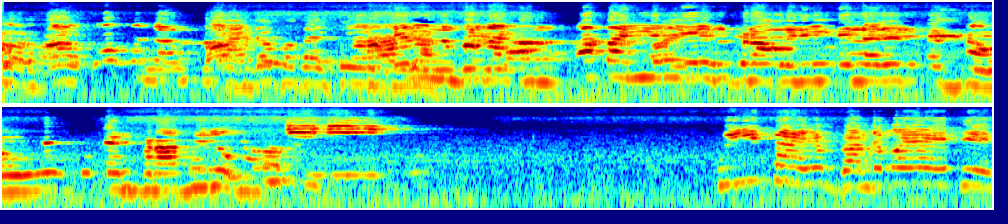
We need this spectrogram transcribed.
ਲੜਦਾ ਉਹ ਬੰਦਾ ਇਹਦਾ ਪਤਾ ਹੈ ਇਹਦਾ ਨੰਬਰ ਲੱਗ ਆ ਇਹ ਇਹ ਬਣਾਓ ਨਹੀਂ ਇਹਨਾਂ ਬਣਾ ਵੀ ਲੋ ਕੋਈ ਤਾਂ ਗੰਦ ਪਾਇਆ ਇੱਥੇ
